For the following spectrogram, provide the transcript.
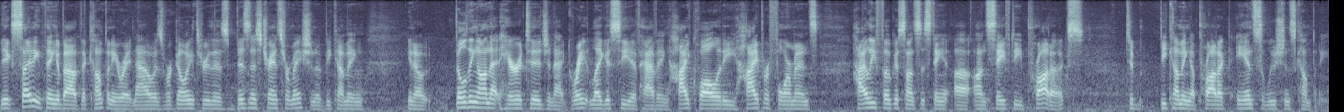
The exciting thing about the company right now is we're going through this business transformation of becoming, you know, building on that heritage and that great legacy of having high quality, high performance, highly focused on, sustain, uh, on safety products to becoming a product and solutions company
